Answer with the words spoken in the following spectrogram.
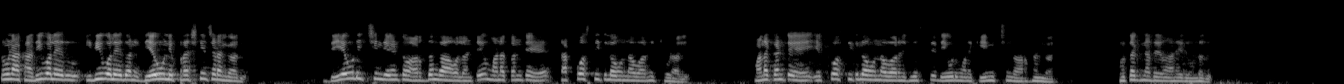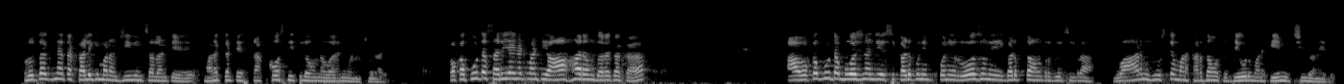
నువ్వు నాకు అది ఇవ్వలేదు ఇది ఇవ్వలేదు అని దేవుణ్ణి ప్రశ్నించడం కాదు. దేవుడిచ్చింది ఏంటో అర్థం కావాలంటే మనకంటే తక్కువ స్థితిలో ఉన్న వారిని చూడాలి. మనకంటే ఎక్కువ స్థితిలో ఉన్న వారిని చూస్తే దేవుడు మనకి ఏమి ఇచ్చిందో అర్థం కాదు. కృతజ్ఞత అనేది ఉండదు. కృతజ్ఞత కలిగి మనం జీవించాలంటే మనకంటే తక్కువ స్థితిలో ఉన్న వారిని మనం చూడాలి. ఒక పూట సరి అయినటువంటి ఆహారం దొరకక ఆ ఒక పూట భోజనం చేసి కడుపు నింపుకొని రోజుని గడుపుతా ఉంటారు చూసిండ్రా వారిని చూస్తే మనకు అర్థమవుతుంది దేవుడు మనకి ఏమి ఇచ్చిందో అనేది.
